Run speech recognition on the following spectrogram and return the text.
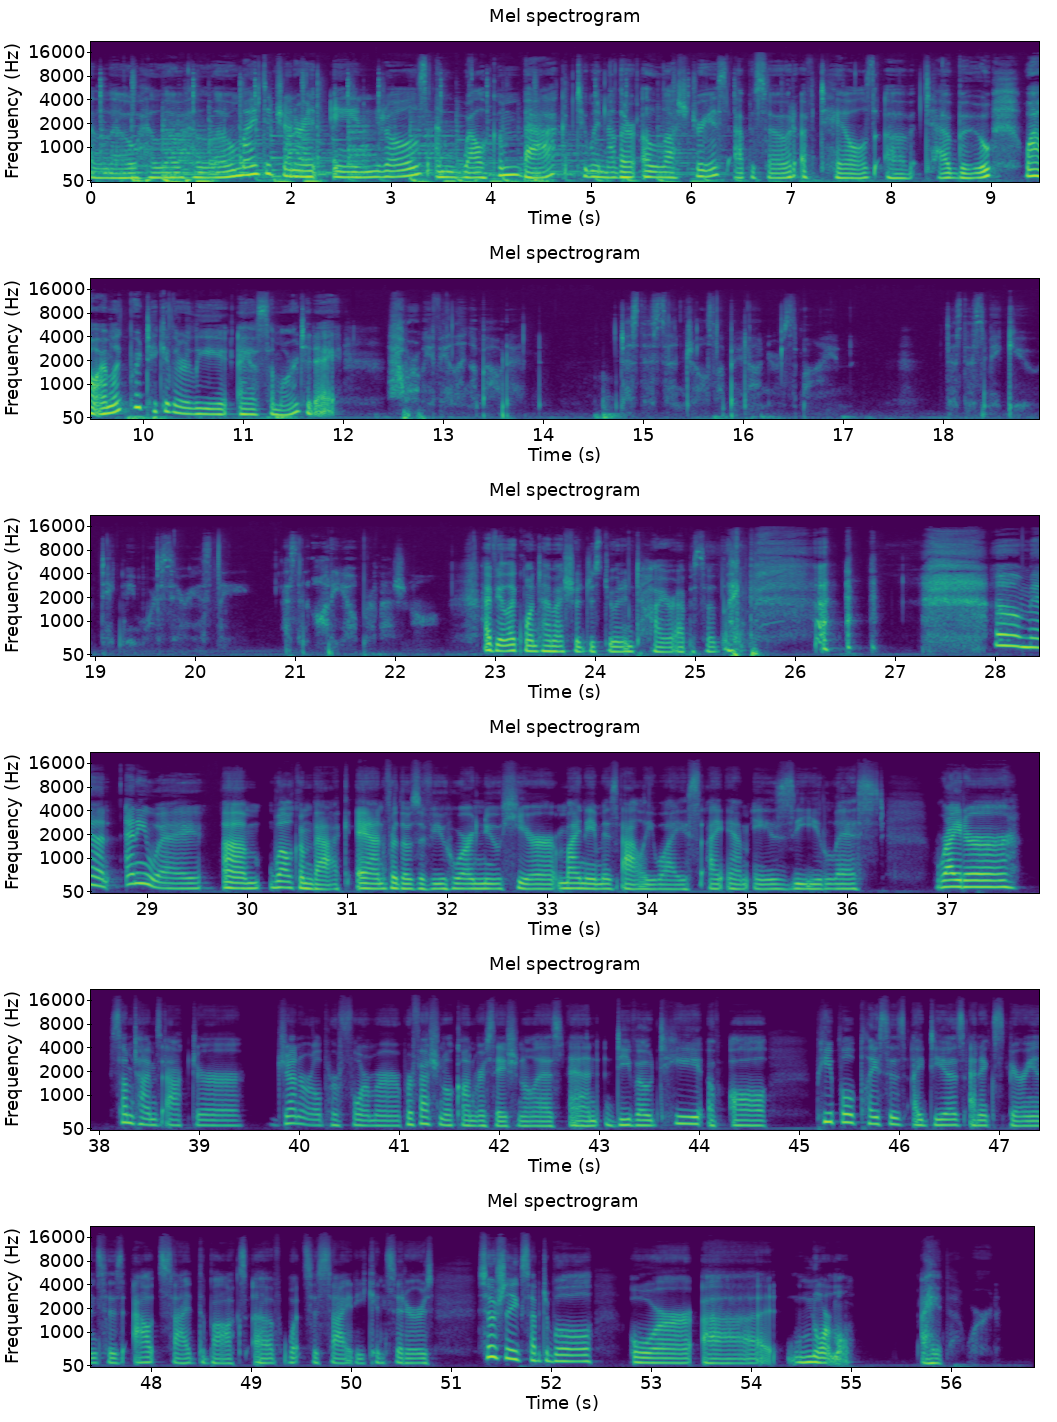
Hello, hello, hello, my degenerate angels, and welcome back to another illustrious episode of Tales of Taboo. Wow, I'm like particularly ASMR today. How are we feeling about it? Does this send chills up and down your spine? Does this make you take me more seriously as an audio professional? I feel like one time I should just do an entire episode like that. Oh man. Anyway, um, welcome back. And for those of you who are new here, my name is Ali Weiss. I am a Z list writer, sometimes actor, general performer, professional conversationalist, and devotee of all people, places, ideas, and experiences outside the box of what society considers socially acceptable or uh, normal. I hate that.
